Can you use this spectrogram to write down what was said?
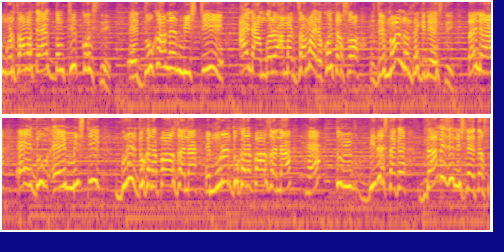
তোমার জামাতে একদম ঠিক কইছে। এই দোকানের মিষ্টি, আই নাম করে আমার জামাইরা কইতাছ যে লন্ডন থেকে নিয়ে আসছি তাই না? এই এই মিষ্টি বুড়ির দোকানে পাওয়া যায় না, এই মুড়ের দোকানে পাওয়া যায় না হ্যাঁ? তুমি বিদেশ থেকে দামি জিনিস নিতেছ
